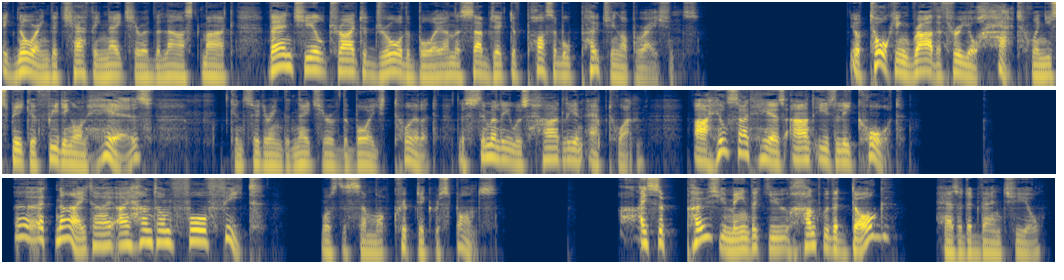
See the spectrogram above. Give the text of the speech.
Ignoring the chaffing nature of the last mark, Van Cheele tried to draw the boy on the subject of possible poaching operations. You're talking rather through your hat when you speak of feeding on hares, Considering the nature of the boy's toilet, the simile was hardly an apt one. Our hillside hares aren't easily caught. Uh, at night I, I hunt on four feet, was the somewhat cryptic response. I suppose you mean that you hunt with a dog? hazarded Van Cheele.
